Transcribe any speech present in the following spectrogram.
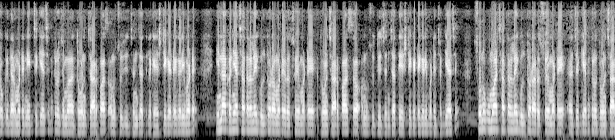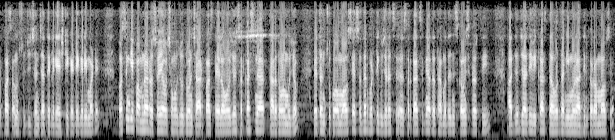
ચોકીદાર માટેની એક જગ્યા છે મિત્રો, જેમાં ધોરણ ચાર પાસ અનુસૂચિત જનજાતિ એટલે કે એસટી કેટેગરી માટે હિના કન્યા છાત્રાલય ગુલતોરા માટે, રસોઈ માટે ધોરણ ચાર પાસ અનુસૂચિત જનજાતિ એસટી કેટેગરી માટે જગ્યા છે. સોનુકુમાર છાત્રાલય ગુલતોરા રસોઈ માટે જગ્યા મિત્રો ધોરણ ચાર પાસ અનુસૂચિત જનજાતિ એટલે કે એસટી કેટેગરી માટે. પસંદગી પામનાર રસોઈયા ઓછામાં ઓછું ધોરણ ચાર પાસ થયેલા હોવા જોઈએ. સરકારશ્રીના ધારાધોરણ મુજબ વેતન ચૂકવવામાં આવશે. સદર ભરતી ગુજરાત સરકારશ્રીના તથા મદદનીશ કમિશનરથી આદિજાતિ વિકાસ દાહોદના નિયમોના આધીન કરવામાં આવશે.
